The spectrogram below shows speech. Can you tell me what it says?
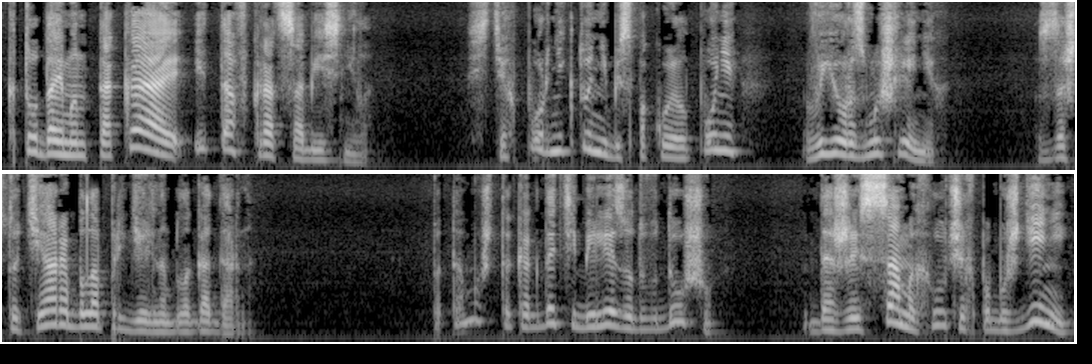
кто Даймонд такая, и та вкратце объяснила. С тех пор никто не беспокоил пони в ее размышлениях, за что Тиара была предельно благодарна. Потому что, когда тебе лезут в душу, даже из самых лучших побуждений,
